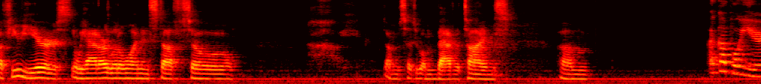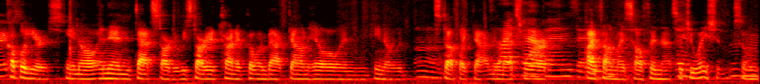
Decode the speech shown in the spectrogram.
a few years, and we had our little one and stuff. So I'm such I'm bad with times. Um, A couple years. couple years, you know, and then that started. We started kind of going back downhill, and you know Mm. stuff like that, and then that's where I found myself in that and- situation. So. Mhm.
